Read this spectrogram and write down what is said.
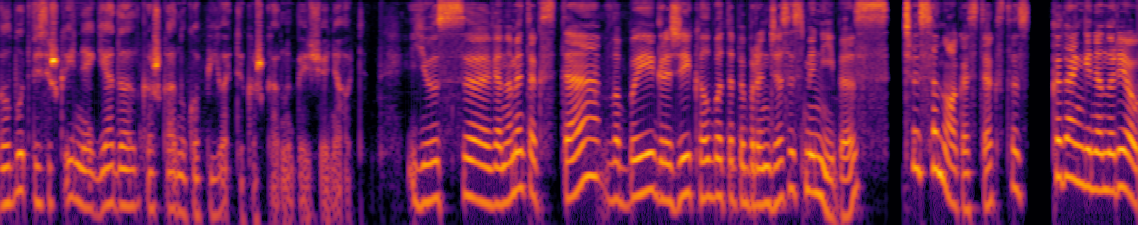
Galbūt visiškai negėda kažką nukopijuoti, kažką nubeždžioniauti. Jūs e, viename tekste labai gražiai kalbate apie brandžias asmenybės. Čia senokas tekstas. Kadangi nenorėjau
